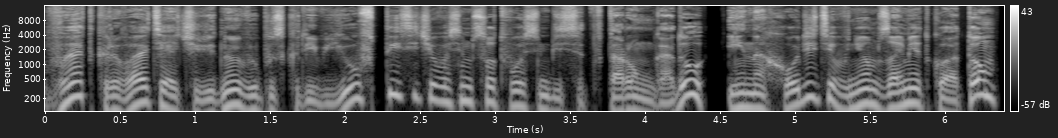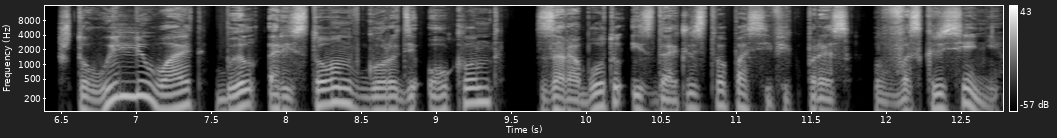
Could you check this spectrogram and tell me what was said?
вы открываете очередной выпуск ревью в 1882 году и находите в нем заметку о том, что Уилли Уайт был арестован в городе Окленд за работу издательства Pacific Press в воскресенье.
